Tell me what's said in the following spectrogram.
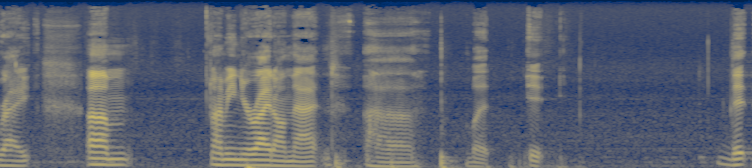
Right. Um, I mean, you're right on that. Uh, but it, that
